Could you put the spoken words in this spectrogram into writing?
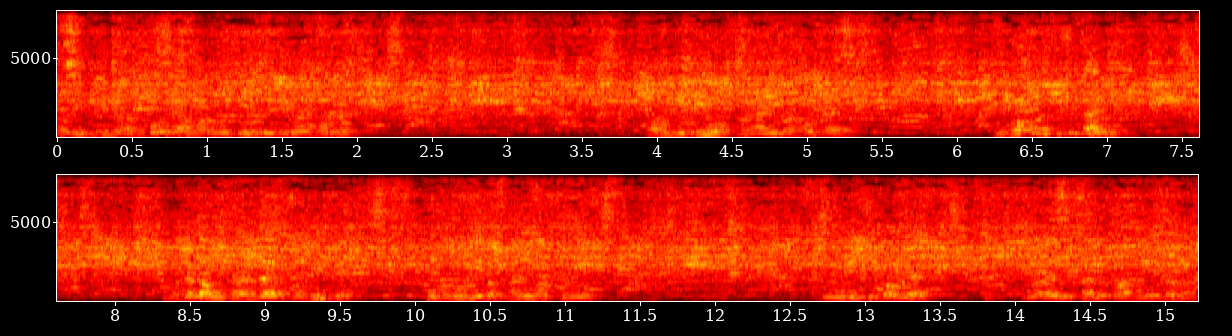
Ну, дебил, разбойный, а может быть и жизненная мудрость. Он дебил, она ебанутая. Неплохое сочетание. Но когда у них рождаются дети, типа, ну, минус на минус плюс. Ну, и типа, блядь, ну, родится адекватный ребенок.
